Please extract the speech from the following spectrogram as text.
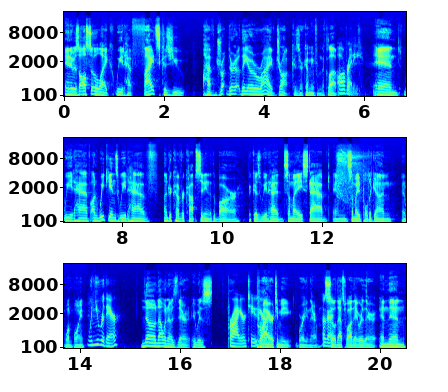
and it was also like we'd have fights because you have dr- they're- would arrive drunk because they're coming from the club already. and we'd have on weekends we'd have undercover cops sitting at the bar because we'd had somebody stabbed and somebody pulled a gun at one point. When you were there, No, not when I was there. It was prior to prior to me working there. Okay. So that's why they were there. And then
